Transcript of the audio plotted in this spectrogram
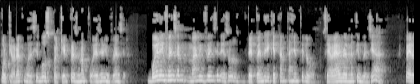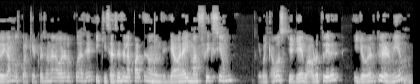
porque ahora, como decís vos, cualquier persona puede ser influencer. Buena influencer, mal influencer, eso depende de qué tanta gente lo, se vea realmente influenciada. Pero digamos, cualquier persona ahora lo puede hacer y quizás esa es la parte donde ya ahora hay más fricción, igual que a vos. Yo llego, abro Twitter y yo veo el Twitter mío,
